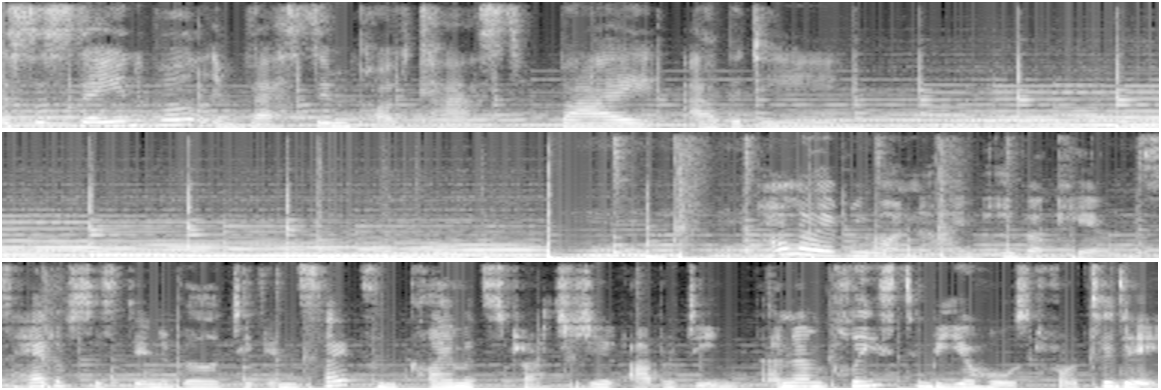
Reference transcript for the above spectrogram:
the Sustainable Investing Podcast by Aberdeen. Hello, everyone. I'm Eva Cairns, Head of Sustainability Insights and Climate Strategy at Aberdeen, and I'm pleased to be your host for today.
